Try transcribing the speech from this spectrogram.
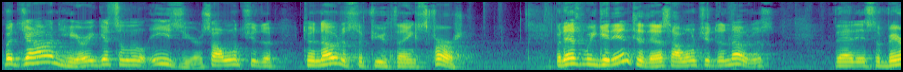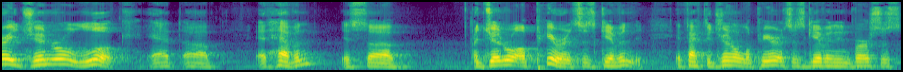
But John here, it gets a little easier. So I want you to, to notice a few things first. But as we get into this, I want you to notice that it's a very general look at, uh, at heaven. It's uh, a general appearance is given. In fact, the general appearance is given in verses,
